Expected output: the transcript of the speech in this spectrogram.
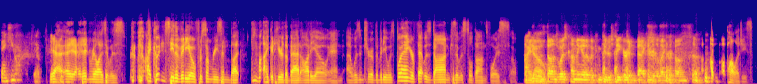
Thank you. Yeah, I, I didn't realize it was. I couldn't see the video for some reason, but I could hear the bad audio, and I wasn't sure if the video was playing or if that was Don because it was still Don's voice. So I think It was know. Don's voice coming out of a computer speaker and back into the microphone. So. a- apologies.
